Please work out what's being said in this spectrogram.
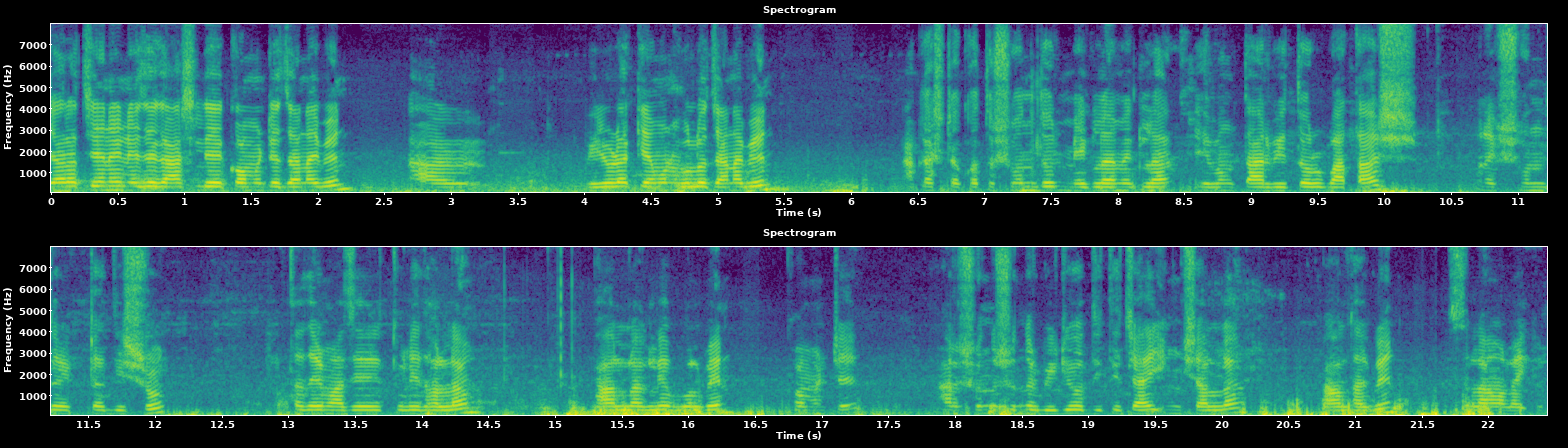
যারা চেনেন এই জায়গায় আসলে কমেন্টে জানাবেন। আর ভিডিওটা কেমন হলো জানাবেন। আকাশটা কত সুন্দর, মেঘলা মেঘলা এবং তার ভিতর বাতাস, অনেক সুন্দর একটা দৃশ্য। তাদের মাঝে তুলে ধরলাম। ভালো লাগলে বলবেন কমেন্টে। আর সুন্দর সুন্দর ভিডিও দিতে চাই ইনশাল্লাহ। ভালো থাকবেন। আসসালামু আলাইকুম।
